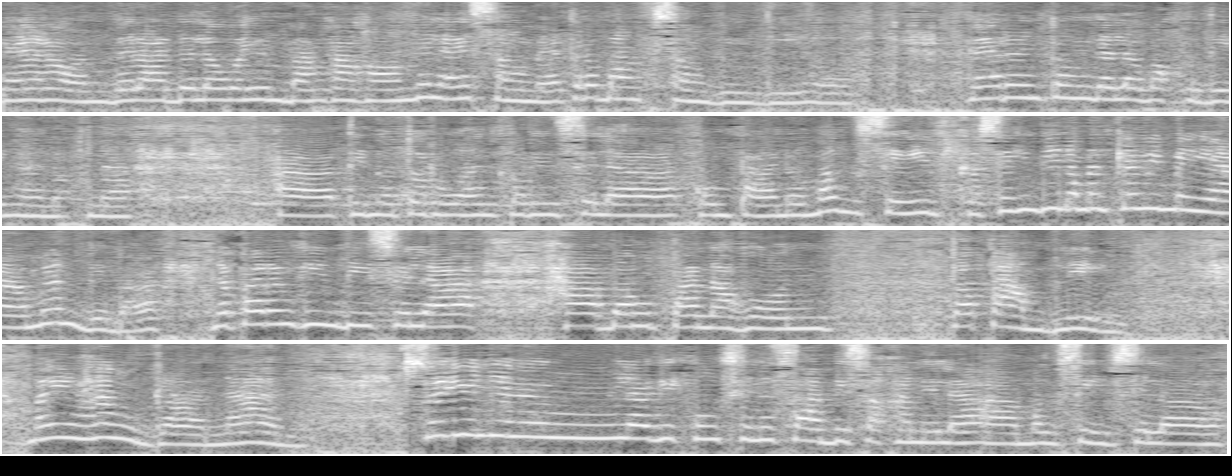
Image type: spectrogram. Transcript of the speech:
Meron, dala-dalawa yung bank account nila, isang Metrobank, isang BDO. Meron tong dalawa ko din anak na ah, tinuturuan ko rin sila kung paano mag-save kasi hindi naman kami mayaman, di ba? Na parang hindi sila habang panahon tatumbling. May hangganan. So yun yung lagi kong sinasabi sa kanila, ah, mag-save sila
